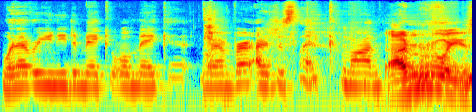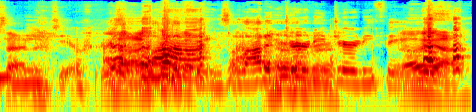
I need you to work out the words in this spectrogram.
whatever you need to make it, we'll make it. Remember, I was just like, come on. I remember what you we said. need you. Yeah, a lot of things, a lot of dirty, dirty things. Oh yeah.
